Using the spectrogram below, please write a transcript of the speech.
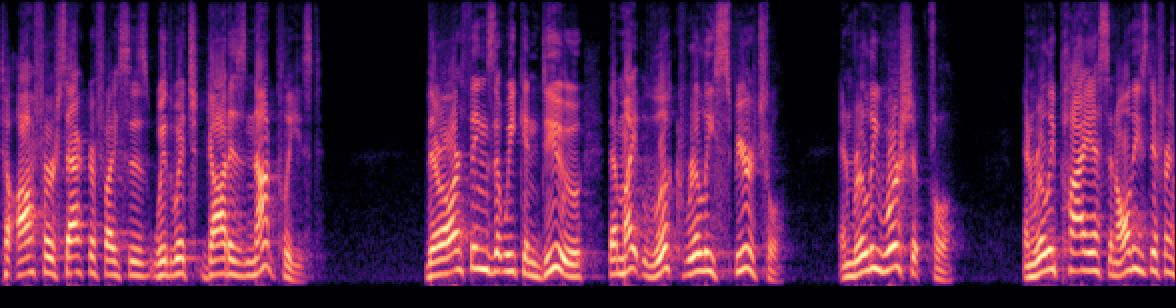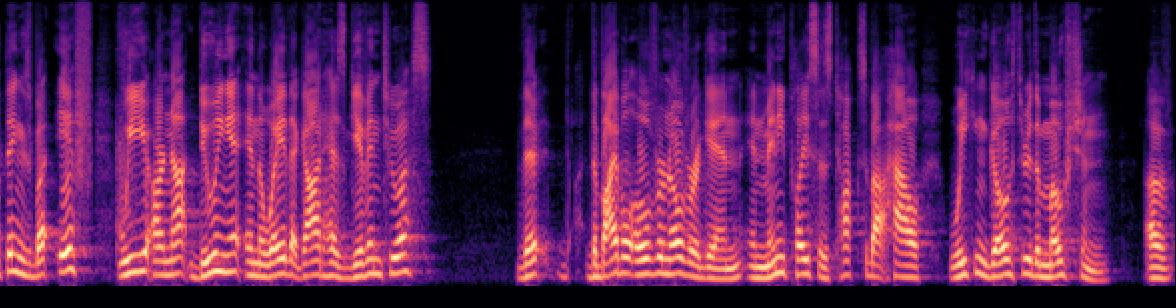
to offer sacrifices with which God is not pleased. There are things that we can do that might look really spiritual and really worshipful and really pious and all these different things, but if we are not doing it in the way that God has given to us, the, the Bible over and over again, in many places, talks about how we can go through the motion of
